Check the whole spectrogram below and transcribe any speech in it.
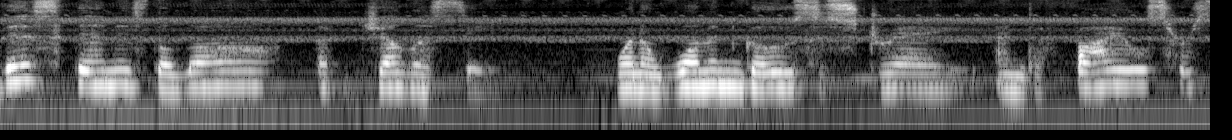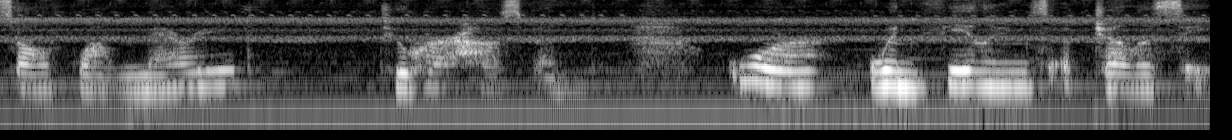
This then is the law of jealousy when a woman goes astray and defiles herself while married to her husband, or when feelings of jealousy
